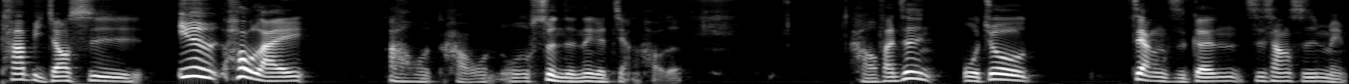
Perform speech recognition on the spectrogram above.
他比较是因为后来啊，我好，我我顺着那个讲好了，好，反正我就这样子跟咨商师每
